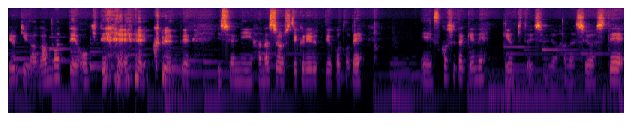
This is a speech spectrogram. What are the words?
ゆうきが頑張って起きて くれて、一緒に話をしてくれるっていうことで、えー少しだけね、ゆうきと一緒にお話をして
